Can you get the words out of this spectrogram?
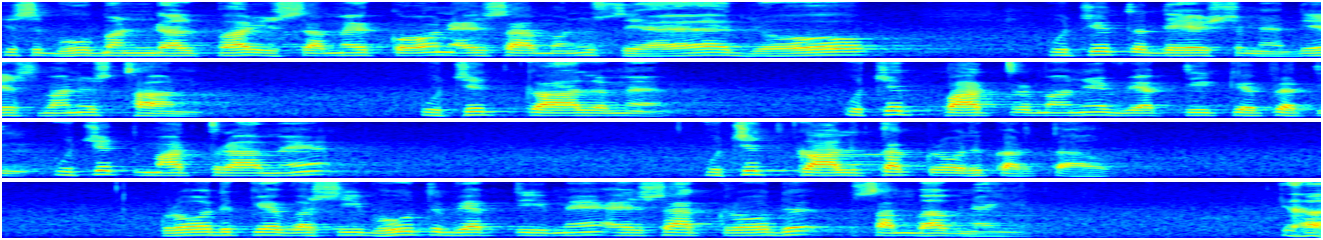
इस भूमंडल पर इस समय कौन ऐसा मनुष्य है जो उचित देश में देश माने स्थान, उचित काल में, उचित पात्र माने व्यक्ति के प्रति, उचित मात्रा में उचित काल तक क्रोध करता हो। क्रोध के वशीभूत व्यक्ति में ऐसा क्रोध संभव नहीं है।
